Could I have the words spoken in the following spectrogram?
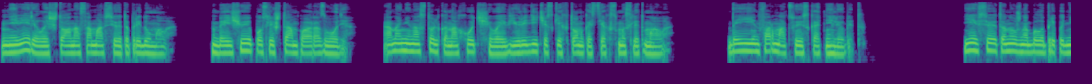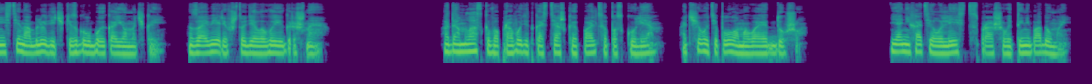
Не верилось, что она сама все это придумала. Да еще и после штампа о разводе. Она не настолько находчивая, в юридических тонкостях смыслит мало. Да и информацию искать не любит. Ей все это нужно было преподнести на блюдечке с голубой каемочкой, заверив, что дело выигрышное. Адам ласково проводит костяшкой пальца по скуле, отчего тепло омывает душу. Я не хотел лезть, спрашивать, ты не подумай.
